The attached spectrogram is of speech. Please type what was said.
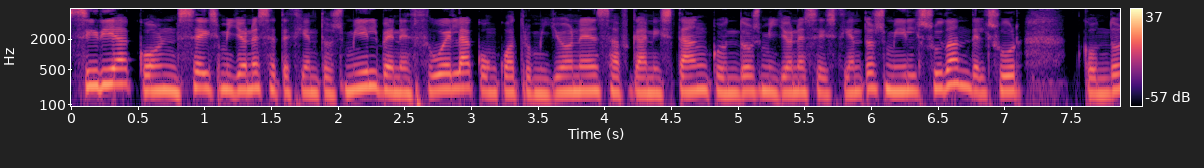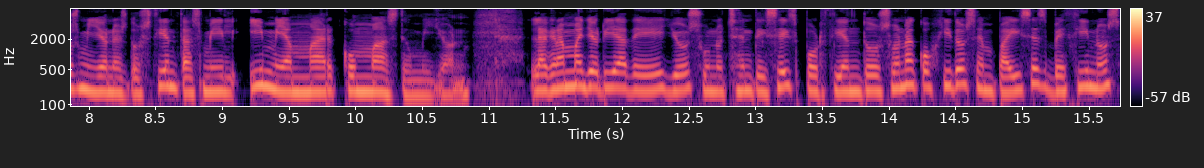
Siria con 6.700.000, Venezuela con 4 millones, Afganistán con 2.600.000, Sudán del Sur con 2.200.000 y Myanmar con más de un millón. La gran mayoría de ellos, un 86%, son acogidos en países vecinos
